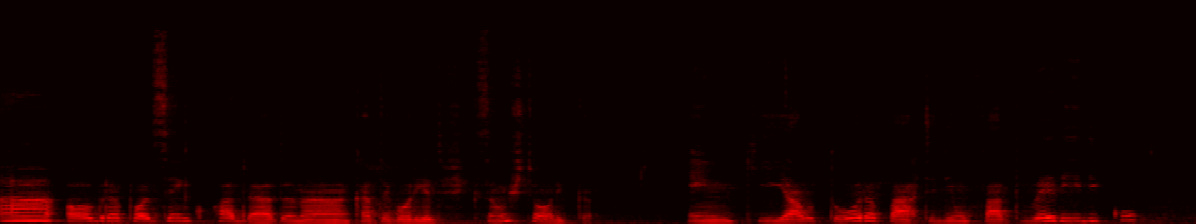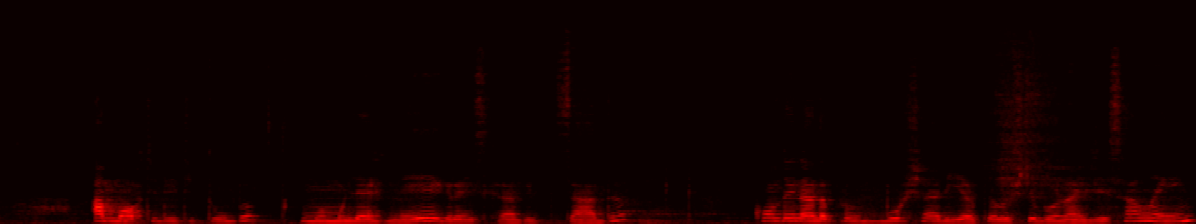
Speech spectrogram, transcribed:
A obra pode ser enquadrada na categoria de ficção histórica, em que a autora parte de um fato verídico, a morte de Tituba, uma mulher negra escravizada, condenada por bruxaria pelos tribunais de Salem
